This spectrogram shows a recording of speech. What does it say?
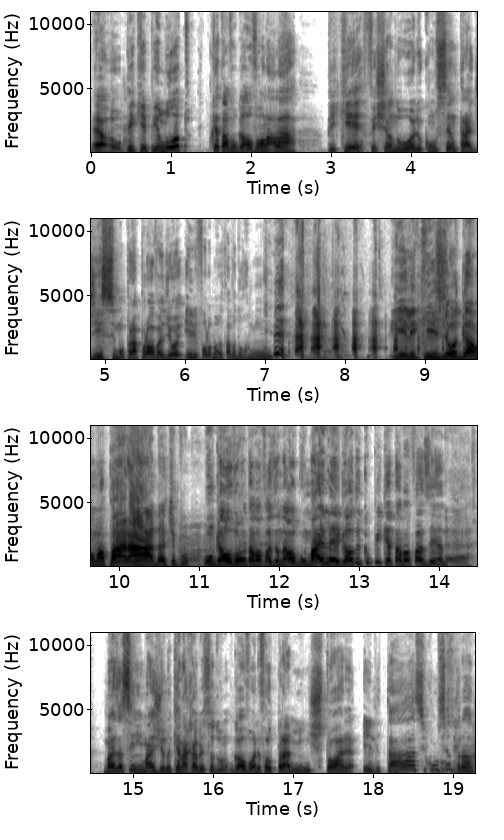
É o Piquet piloto, porque tava o Galvão lá, lá, Piquet fechando o olho, concentradíssimo pra prova de hoje. E ele falou, mano, eu tava dormindo. e ele quis jogar uma parada, tipo, o Galvão tava fazendo algo mais legal do que o Piquet tava fazendo. É. Mas assim, imagino que na cabeça do Galvão ele falou, pra minha história, ele tá se concentrando.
